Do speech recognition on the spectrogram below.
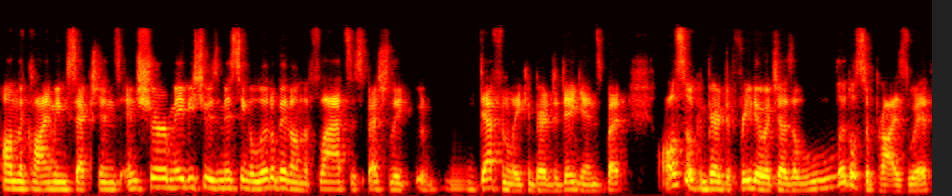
on the climbing sections. And sure, maybe she was missing a little bit on the flats, especially definitely compared to Diggins, but also compared to Frida, which I was a little surprised with.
